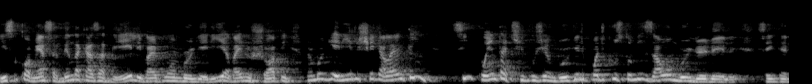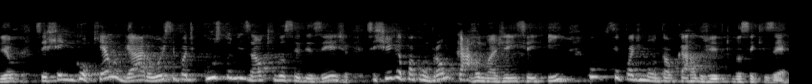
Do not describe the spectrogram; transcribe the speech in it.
isso começa dentro da casa dele, vai para uma hamburgueria, vai no shopping. Na hamburgueria ele chega lá, ele tem 50 tipos de hambúrguer, ele pode customizar o hambúrguer dele, você entendeu? Você chega em qualquer lugar hoje, você pode customizar o que você deseja. Você chega para comprar um carro numa agência, enfim, você pode montar o carro do jeito que você quiser.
